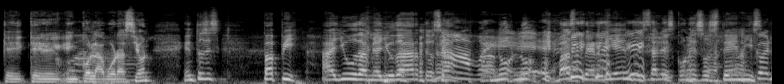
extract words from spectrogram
que, que en colaboración. Entonces, papi, ayúdame a ayudarte. O sea, No, bueno. no, no, vas perdiendo y sales con esos tenis. Con-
